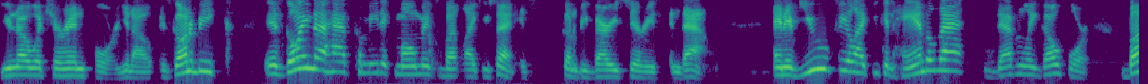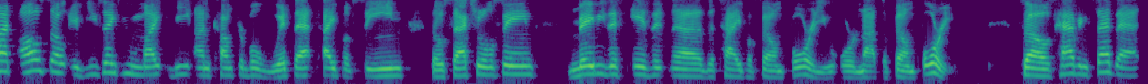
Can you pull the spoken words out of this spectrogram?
you know what you're in for. You know, it's gonna be, it's going to have comedic moments, but like you said, it's gonna be very serious and down. And if you feel like you can handle that, definitely go for it. But also, if you think you might be uncomfortable with that type of scene, those sexual scenes, maybe this isn't uh, the type of film for you or not the film for you. So, having said that,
